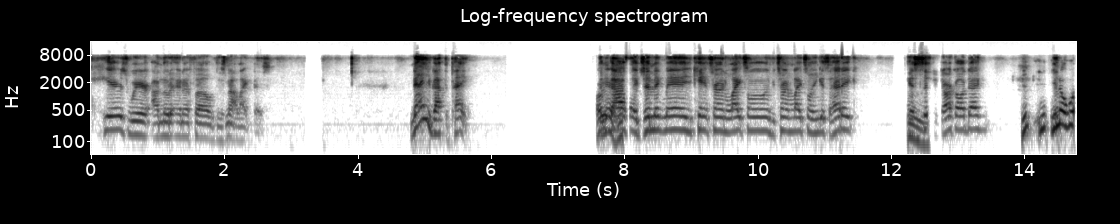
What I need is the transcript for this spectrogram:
Here's where I know the NFL does not like this. Now you got to pay. Oh, yeah. guys like Jim McMahon, you can't turn the lights on. If you turn the lights on, you get a headache. You mm. sit in the dark all day. You, you know what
